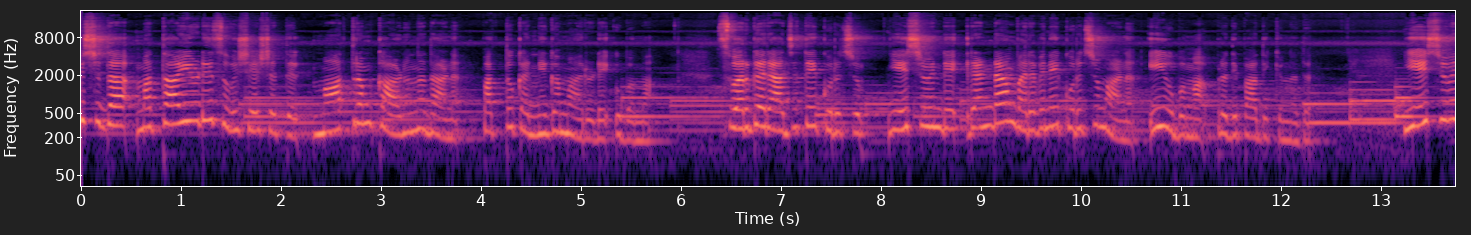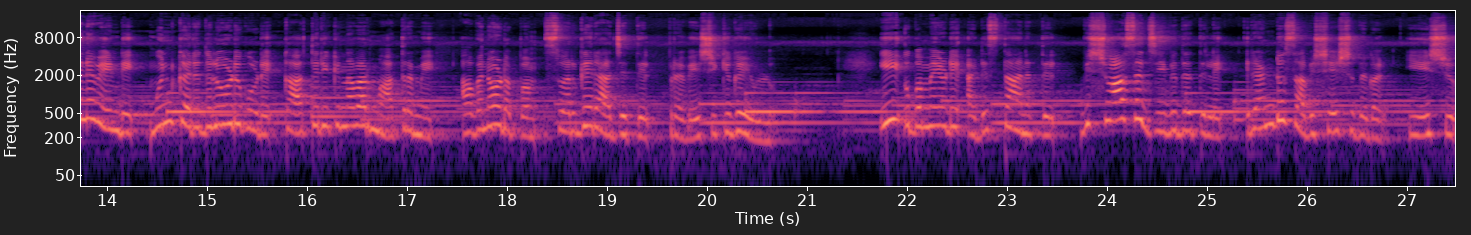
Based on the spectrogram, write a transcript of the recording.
വിശുദ്ധ മത്തായിയുടെ സുവിശേഷത്തിൽ മാത്രം കാണുന്നതാണ് പത്തു കന്യകമാരുടെ ഉപമ. സ്വർഗരാജ്യത്തെക്കുറിച്ചും യേശുവിന്റെ രണ്ടാം വരവിനെക്കുറിച്ചുമാണ് ഈ ഉപമ പ്രതിപാദിക്കുന്നത്. യേശുവിനു വേണ്ടി മുൻകരുതലോടുകൂടെ കാത്തിരിക്കുന്നവർ മാത്രമേ അവനോടൊപ്പം സ്വർഗരാജ്യത്തിൽ പ്രവേശിക്കുകയുള്ളൂ. ഈ ഉപമയുടെ അടിസ്ഥാനത്തിൽ വിശ്വാസ ജീവിതത്തിലെ രണ്ടു സവിശേഷതകൾ യേശു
